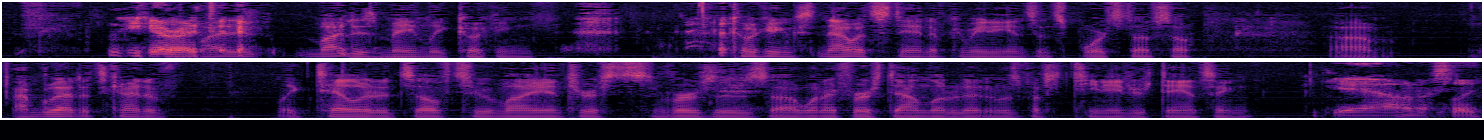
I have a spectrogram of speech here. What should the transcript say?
yeah, right mine, there. is, mine is mainly cooking. cooking now it's stand-up comedians and sports stuff. So um, I'm glad it's kind of like tailored itself to my interests versus uh, when I first downloaded it. It was a bunch of teenagers dancing. Yeah, honestly,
